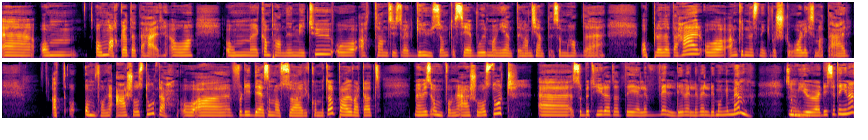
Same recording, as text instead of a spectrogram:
om om akkurat dette her, og om kampanjen metoo, og at han syntes det var helt grusomt å se hvor mange jenter han kjente som hadde opplevd dette her, og han kunne nesten ikke forstå liksom at det er at omfanget er så stort, da. Og, uh, fordi det som også har kommet opp, har jo vært at men hvis omfanget er så stort, uh, så betyr det at det gjelder veldig, veldig, veldig mange menn som mm. gjør disse tingene.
